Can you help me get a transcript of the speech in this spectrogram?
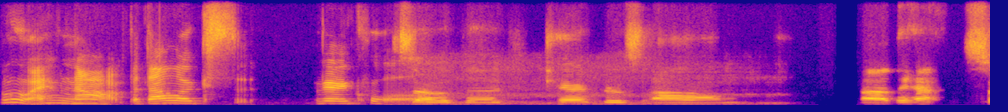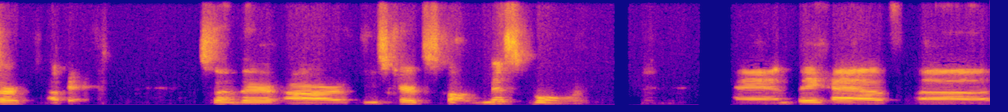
Oh, I have not, but that looks very cool. So the characters, um, uh, they have certain. Okay, so there are these characters called Mistborn, and they have uh,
